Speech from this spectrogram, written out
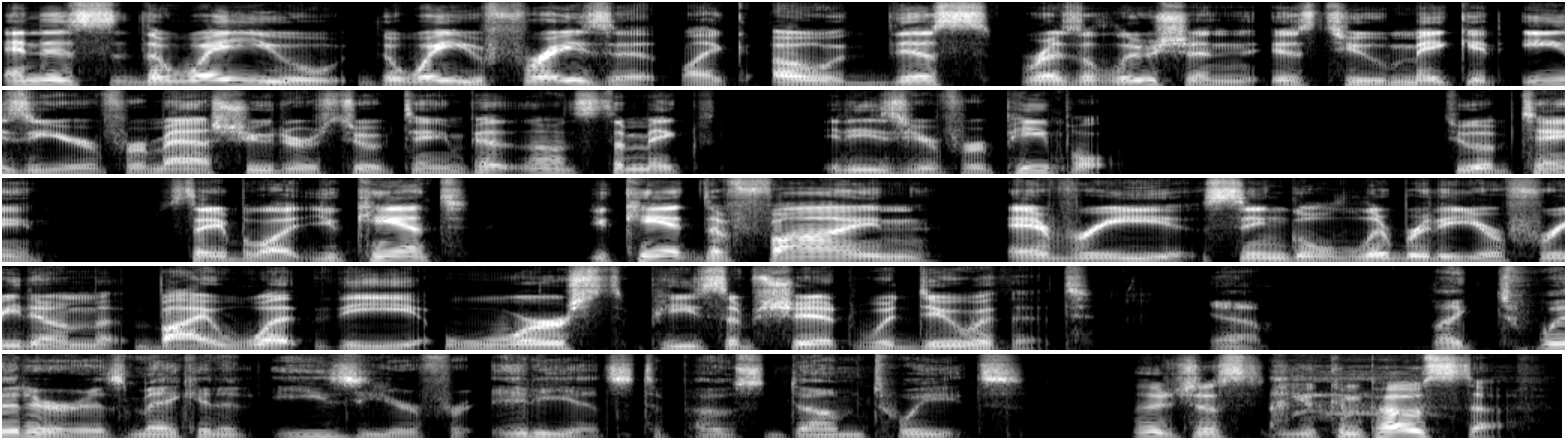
and this the way you the way you phrase it like oh this resolution is to make it easier for mass shooters to obtain no it's to make it easier for people to obtain stabilize you can't you can't define every single liberty or freedom by what the worst piece of shit would do with it Yeah. Like Twitter is making it easier for idiots to post dumb tweets. there's just you can post stuff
